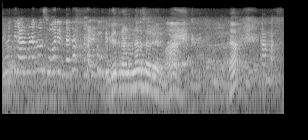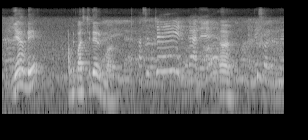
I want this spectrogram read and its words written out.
இருபத்தி நாலு மணி நேரம் சோறு இருந்தால் தான் வாழ முடியும். இருபத்தி நாலு மணி நேரம் சோறு வேணுமா? ஆ? ஆமாம் ஏன் அப்படி? அப்படி பசிச்சுட்டே இருக்குமா? பசிச்சே இருக்காது. எப்படி சொல்றது?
